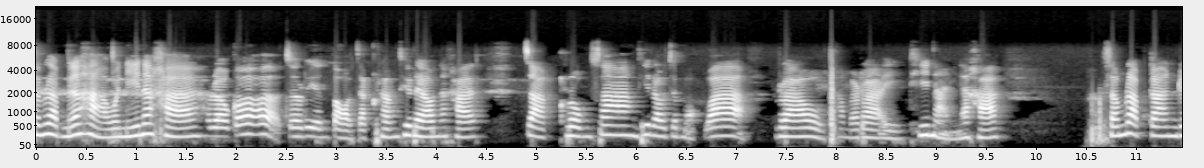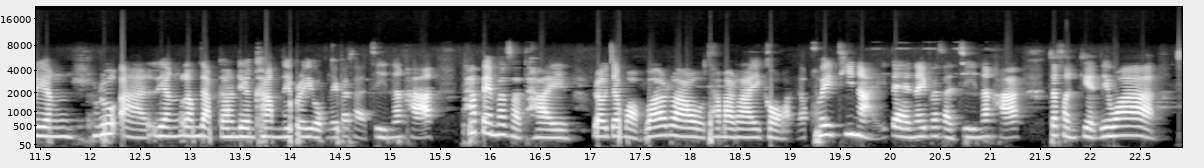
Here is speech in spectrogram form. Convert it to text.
สำหรับเนื้อหาวันนี้นะคะ เราก็จะเรียนต่อจากครั้งที่แล้วนะคะ จากโครงสร้างที่เราจะบอกว่าเราทำอะไรที่ไหนนะคะสำหรับการเรียงรูปอ่านเรียงลำดับการเรียงคำในประโยคในภาษาจีนนะคะ ถ้าเป็นภาษาไทยเราจะบอกว่าเราทำอะไรก่อนแล้วค่อยที่ไหน แต่ในภาษาจีนนะคะ จะสังเกตได้ว่า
